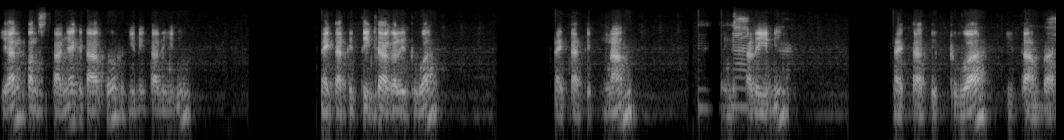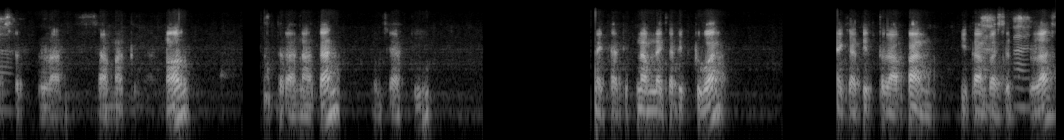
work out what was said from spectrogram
Yang konstannya kita atur ini kali ini. Negatif 3 kali 2 negatif 6 ini kali ini. Negatif 2 ditambah 11 sama dengan 0 sederhanakan menjadi negatif 6 negatif 2 negatif 8 ditambah 11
